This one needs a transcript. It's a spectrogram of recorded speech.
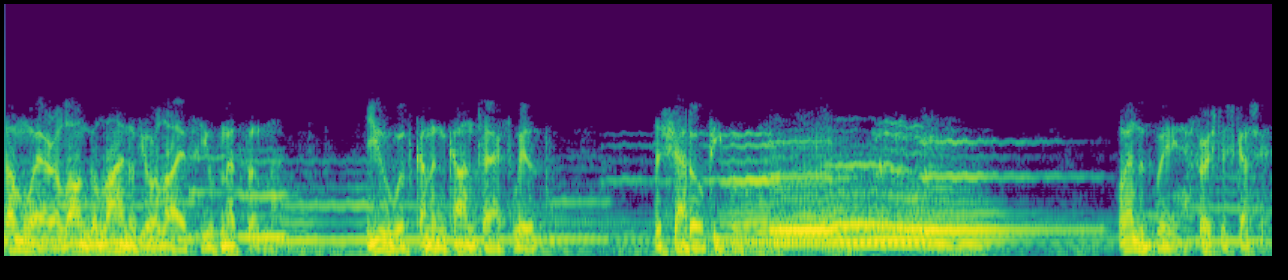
Somewhere along the line of your life, you've met them. You have come in contact with the shadow people. When did we first discuss it?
